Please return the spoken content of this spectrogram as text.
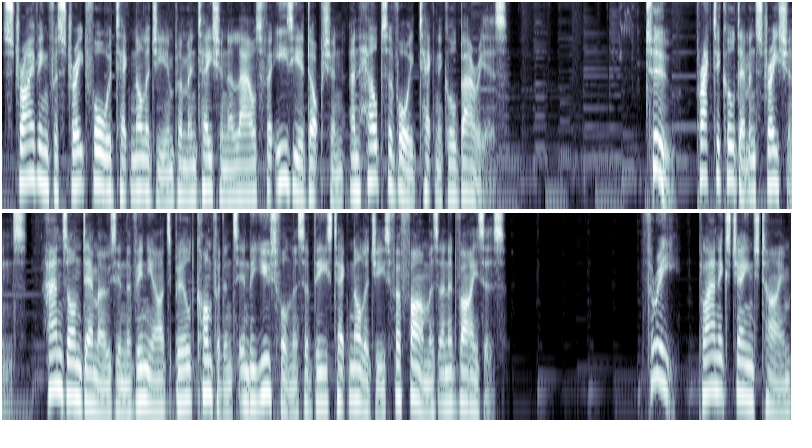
Striving for straightforward technology implementation allows for easy adoption and helps avoid technical barriers. 2. Practical demonstrations. Hands on demos in the vineyards build confidence in the usefulness of these technologies for farmers and advisors. 3. Plan exchange time,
